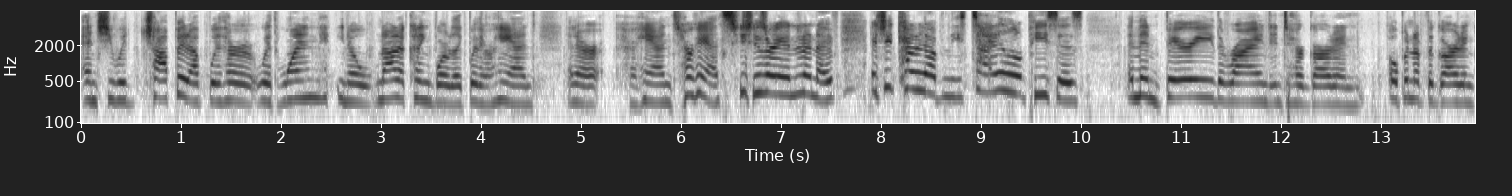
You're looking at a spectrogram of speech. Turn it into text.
and she would chop it up with her with one you know not a cutting board like with her hand and her her hand her hands she used her hand and a knife and she'd cut it up in these tiny little pieces and then bury the rind into her garden open up the garden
